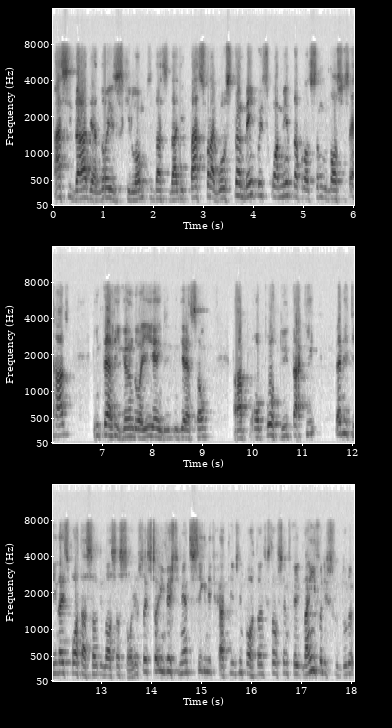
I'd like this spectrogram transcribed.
à cidade, a dois quilômetros da cidade de Tasso Fragoso, também para o escoamento da produção dos nossos cerrados, interligando aí em, em direção ao porto de Itaqui, permitindo a exportação de nossa soja. Esses são investimentos significativos, importantes, que estão sendo feitos na infraestrutura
